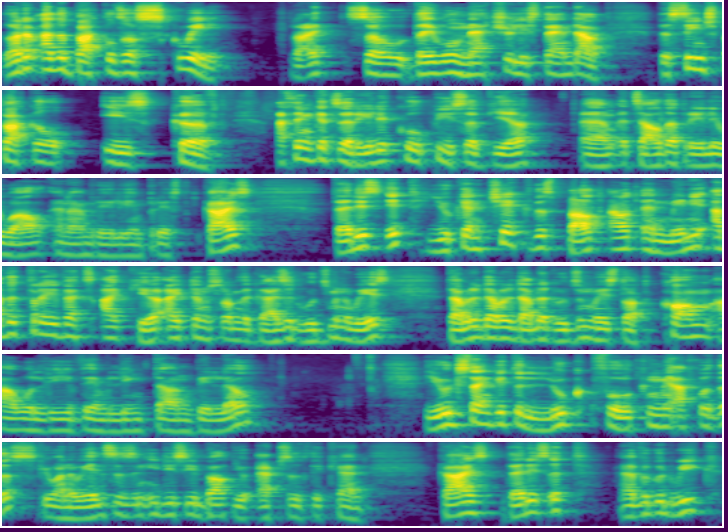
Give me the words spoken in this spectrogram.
A lot of other buckles are square, right? So they will naturally stand out. The cinch buckle is curved. I think it's a really cool piece of gear. Um, it's held up really well, and I'm really impressed. Guys, that is it. You can check this belt out and many other Trayvax IKEA items from the guys at Woodsman Wares. www.woodsmanwares.com. I will leave them linked down below. Huge thank you to Luke for hooking me up with this. If you want to wear this as an EDC belt, you absolutely can. Guys, that is it. Have a good week.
